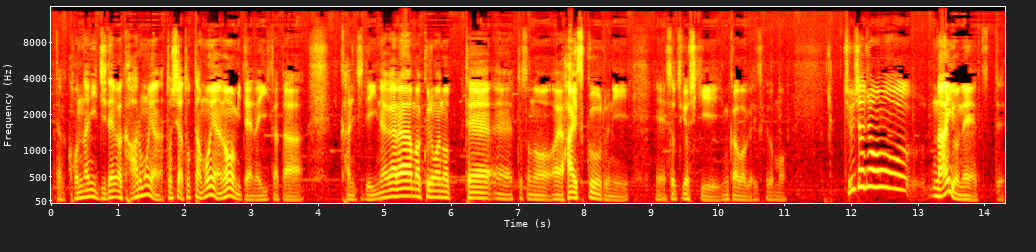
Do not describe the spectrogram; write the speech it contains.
だからこんなに時代は変わるもんやな、年は取ったもんやの、みたいな言い方、感じでいながら、まあ、車乗って、えーっと、その、ハイスクールに、えー卒業式向かうわけですけども、駐車場ないよね、つって。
